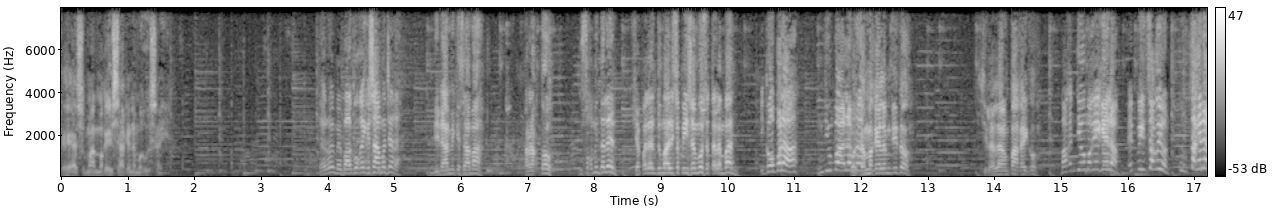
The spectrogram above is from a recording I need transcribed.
Kaya sumama kayo sa akin na mahusay. Pero may bago kayo kasama dyan ah. Hindi namin kasama. Parakto. Gusto kami dalhin. Siya pala ang dumali sa pinsan mo sa Talamban. Ikaw pala. Hindi mo ba alam Huwag na... kang makialam dito. Sila lang ang pakay ko. Bakit di ako makikialam? Eh, pinsa ko yun! Putang ina!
